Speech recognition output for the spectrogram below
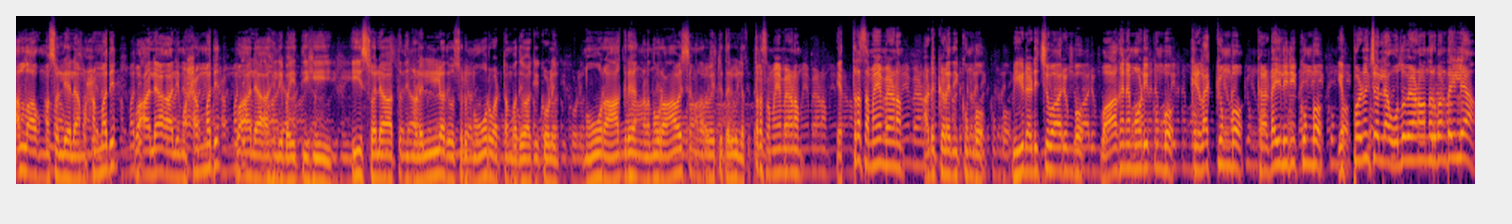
അള്ളാഹുമ്മ മസല്ലി അല മുഹമ്മദിൻ അലി ആലി മുഹമ്മദിൻ അലാ അഹ്ലി ബൈത്തിഹി. ഈ സ്വലാത്ത് നിങ്ങൾ എല്ലാ ദിവസവും ഒരു നൂറ് വട്ടം പതിവാക്കിക്കോളി. നൂറ് ആഗ്രഹങ്ങൾ നൂറ് ആവശ്യങ്ങൾ നിറവേറ്റി തരൂല. എത്ര സമയം വേണം? എത്ര സമയം വേണം? അടുക്കള നിൽക്കുമ്പോൾ വീടടിച്ചു വാരുമ്പോ വാഹനം ഓടിക്കുമ്പോൾ കിളയ്ക്കുമ്പോൾ കടയിലിരിക്കുമ്പോൾ എപ്പോഴും ചൊല്ല ഒതു വേണമെന്ന് നിർബന്ധമില്ല.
